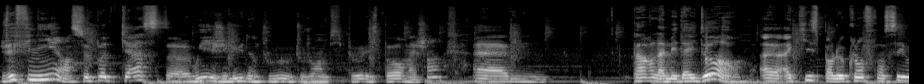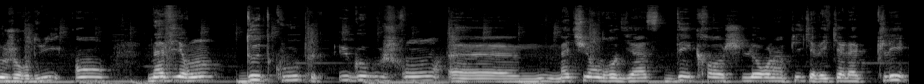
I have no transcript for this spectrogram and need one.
Je vais finir ce podcast, euh, oui j'ai lu d'un toujours un petit peu les sports, machin, euh, par la médaille d'or acquise par le clan français aujourd'hui en aviron, deux de couple, Hugo Boucheron, Mathieu Androdias décroche l'or olympique avec à la clé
